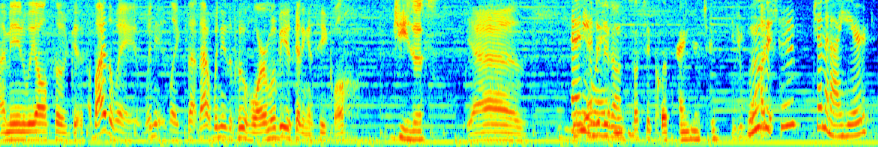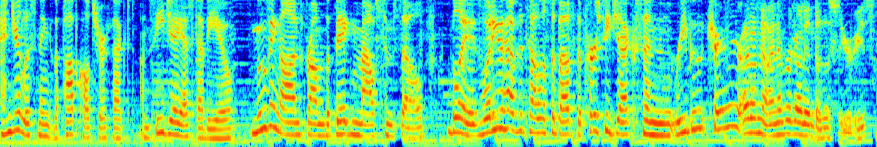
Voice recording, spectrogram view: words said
I mean, we also get. By the way, Winnie, like that, that Winnie the Pooh horror movie is getting a sequel. Jesus. Yes. They Anyway. ended it on such a cliffhanger too. You Move it- watched it? Gemini here, and you're listening to the Pop Culture Effect on CJSW. Moving on from the big mouse himself, Blaze, what do you have to tell us about the Percy Jackson reboot trailer? I don't know. I never got into the series.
